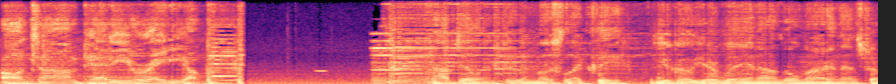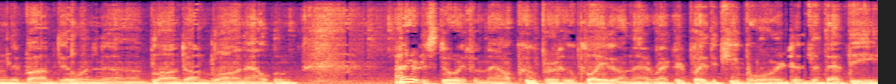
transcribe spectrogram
on Tom Petty Radio. Bob Dylan doing Most likely. You Go Your Way and I'll Go Mine. That's from the Bob Dylan uh, Blonde on Blonde album. I heard a story from Al Kooper, who played on that record, played the keyboard, that, that the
